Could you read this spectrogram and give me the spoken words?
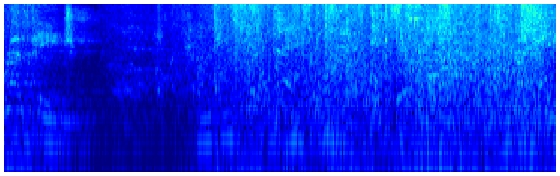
Rampage. Turret destroyed. Rampage.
